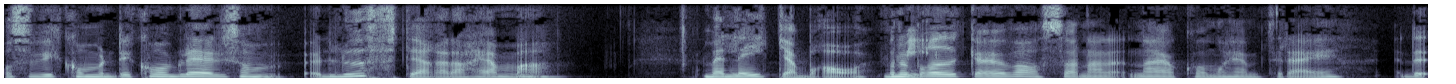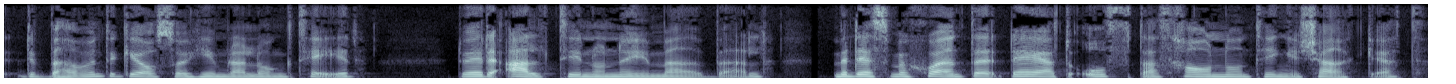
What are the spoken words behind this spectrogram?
så vi kommer, det kommer bli liksom luftigare där hemma. Mm. Men lika bra. För det brukar ju vara så när, när jag kommer hem till dig. Det, det behöver inte gå så himla lång tid. Då är det alltid någon ny möbel. Men det som är skönt det, det är att du oftast har någonting i köket.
